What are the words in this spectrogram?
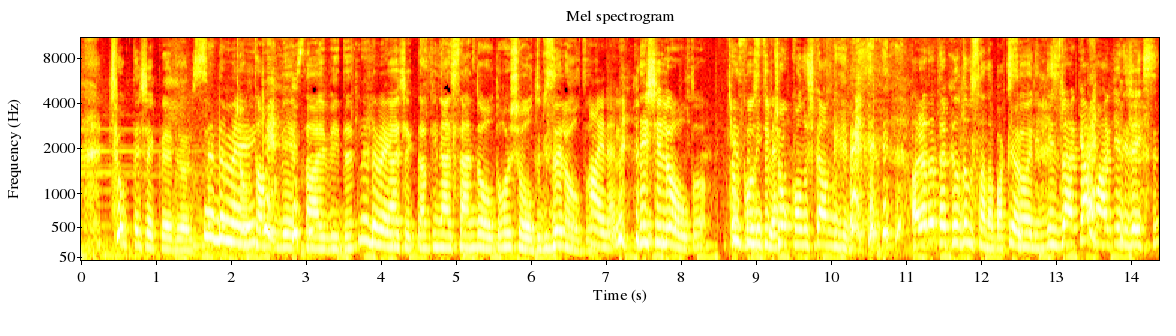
Çok teşekkür ediyoruz. Ne demek? Çok tatlı bir ev sahibiydin. Ne demek? Gerçekten final sende oldu, hoş oldu, güzel oldu. Aynen. Neşeli oldu. Çok Kesinlikle. pozitif, çok konuşkan bir gelinsin. Arada takıldım sana bak Yok. söyleyeyim. İzlerken fark edeceksin.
